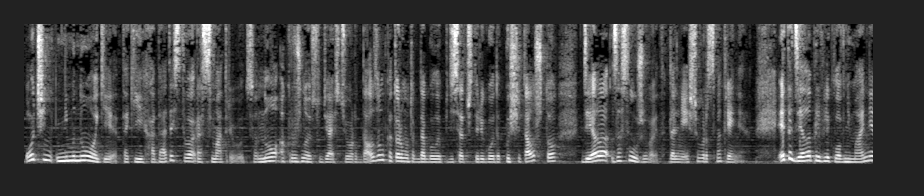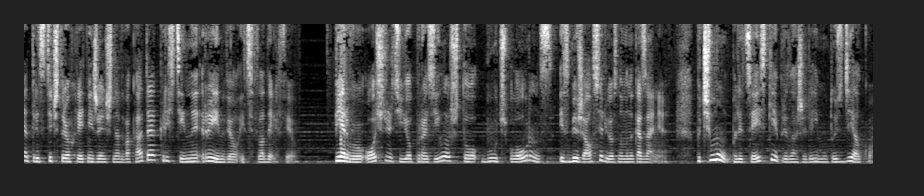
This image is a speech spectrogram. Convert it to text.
Очень немногие такие ходатайства рассматриваются, но окружной судья Стюарт Далзел, которому тогда было 54 года, посчитал, что дело заслуживает дальнейшего рассмотрения. Это дело привлекло внимание 34-летней женщины-адвоката Кристины Рейнвилл из Филадельфии. В первую очередь ее поразило, что Буч Лоуренс избежал серьезного наказания. Почему полицейские предложили ему ту сделку?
